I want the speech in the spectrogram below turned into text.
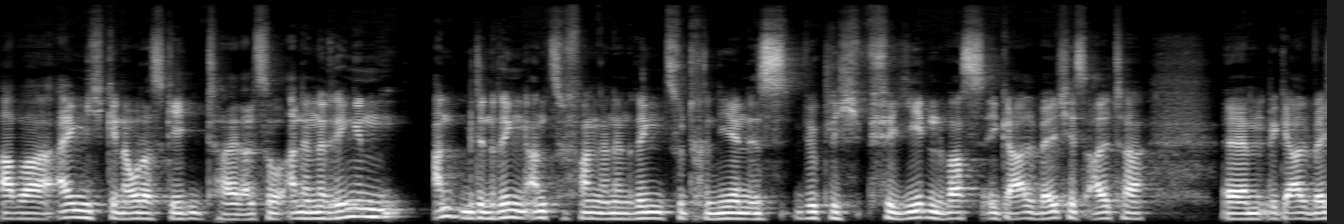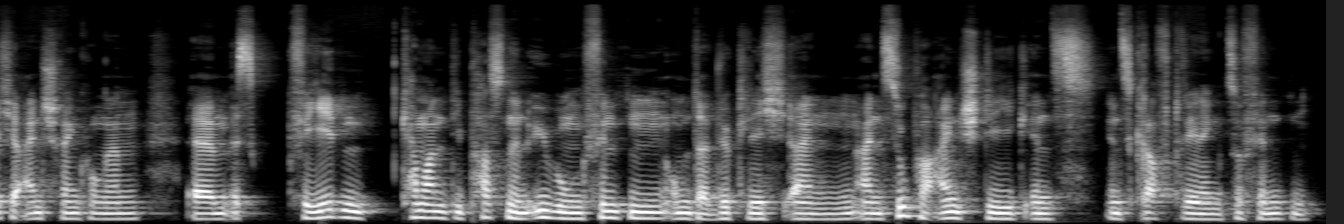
aber eigentlich genau das Gegenteil. Also an den Ringen, an, mit den Ringen anzufangen, an den Ringen zu trainieren, ist wirklich für jeden was, egal welches Alter, ähm, egal welche Einschränkungen. Ähm, es für jeden kann man die passenden Übungen finden, um da wirklich einen, super Einstieg ins, ins Krafttraining zu finden.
